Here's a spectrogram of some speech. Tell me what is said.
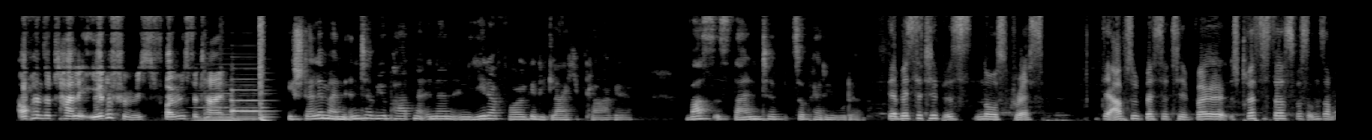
auch eine totale Ehre für mich. Ich freue mich total. Ich stelle meinen InterviewpartnerInnen in jeder Folge die gleiche Frage. Was ist dein Tipp zur Periode? Der beste Tipp ist No Stress der absolut beste Tipp, weil Stress ist das, was uns am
